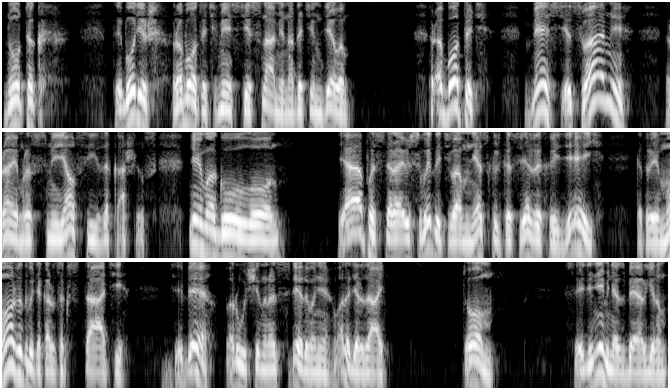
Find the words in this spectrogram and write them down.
«Ну так ты будешь работать вместе с нами над этим делом?» «Работать вместе с вами?» Райм рассмеялся и закашлялся. «Не могу, Лон. Я постараюсь выдать вам несколько свежих идей, которые, может быть, окажутся кстати. Тебе поручено расследование, вот и дерзай. Том, соедини меня с Бергером.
